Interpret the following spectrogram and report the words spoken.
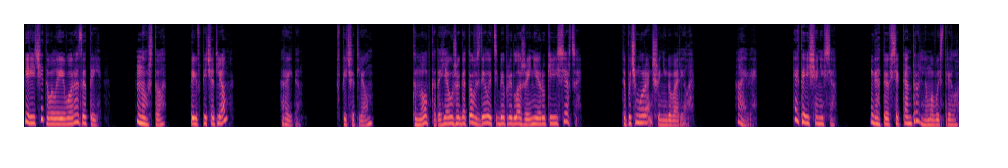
Перечитывала его раза три. Ну что, ты впечатлен? Рейден. Впечатлен? Кнопка, да я уже готов сделать тебе предложение руки и сердца. Ты почему раньше не говорила? Айви. Это еще не все. Готовься к контрольному выстрелу.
